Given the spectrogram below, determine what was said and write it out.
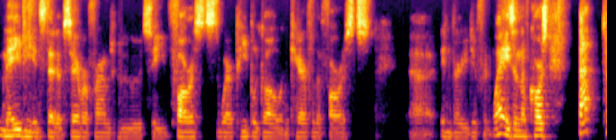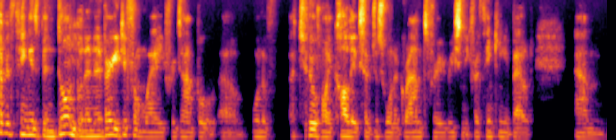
maybe instead of server farms we would see forests where people go and care for the forests uh, in very different ways. And of course, that type of thing has been done, but in a very different way. For example, uh, one of uh, two of my colleagues have just won a grant very recently for thinking about um,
